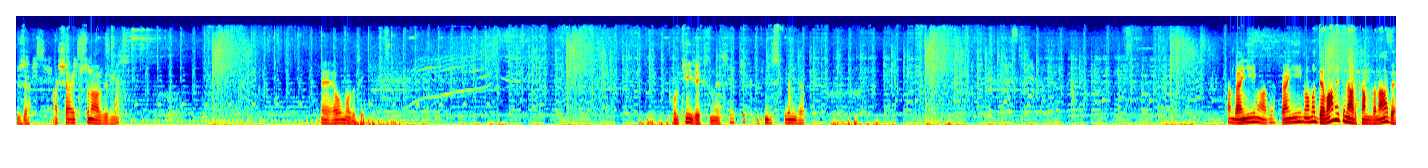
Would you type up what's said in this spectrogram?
Güzel. Aşağıyı tutsun abi biriniz. Ee olmadı tek. Ulti yiyeceksin neyse. Çık. İkinci skillim de. yok. Tamam ben yiyeyim abi. Ben yiyeyim ama devam edin arkamdan abi.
